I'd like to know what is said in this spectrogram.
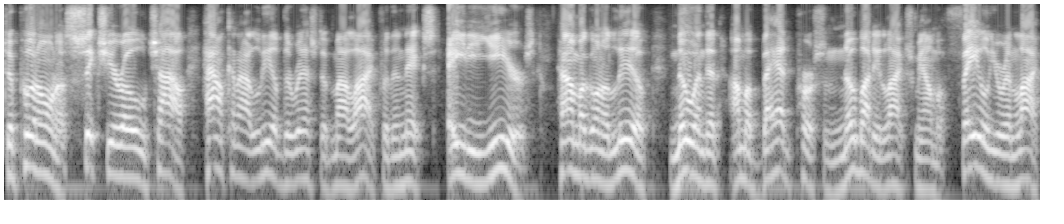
to put on a six year old child. How can I live the rest of my life for the next 80 years? How am I going to live knowing that I'm a bad person? Nobody likes me. I'm a failure in life.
